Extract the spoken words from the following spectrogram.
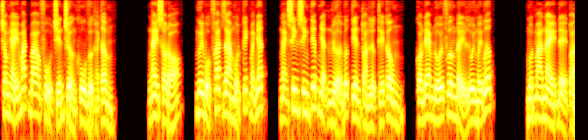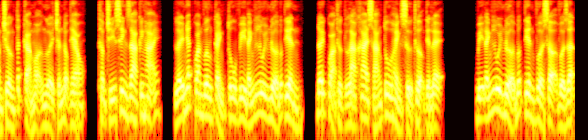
trong nháy mắt bao phủ chiến trường khu vực hải tâm ngay sau đó, ngươi buộc phát ra một kích mạnh nhất, ngạnh sinh sinh tiếp nhận nửa bước tiên toàn lực thế công, còn đem đối phương đẩy lui mấy bước. Một màn này để toàn trường tất cả mọi người chấn động theo, thậm chí sinh ra kinh hãi, lấy nhất quan vương cảnh tu vi đánh lui nửa bước tiên, đây quả thực là khai sáng tu hành sử thượng tiền lệ. Bị đánh lui nửa bước tiên vừa sợ vừa giận,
